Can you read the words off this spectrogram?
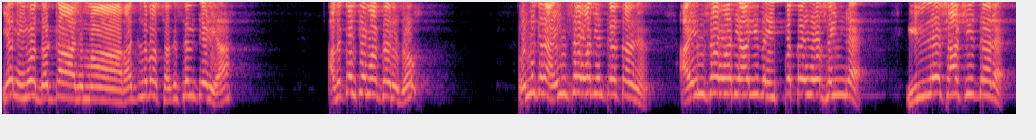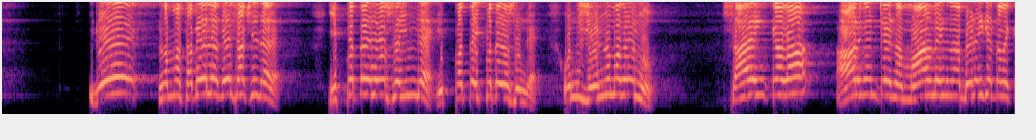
ಏನು ಇವ ದೊಡ್ಡ ನಿಮ್ಮ ರಾಜ್ಯಸಭಾ ಸದಸ್ಯ ಅಂತೇಳಿಯಾ? ಅದಕ್ಕೋಸ್ಕರ ಮಾಡ್ತಾ ಇರೋದು. ಒಂದು ಕಡೆ ಅಹಿಂಸಾವಾದಿ ಅಂತ ಹೇಳ್ತಾನೆ ಅಹಿಂಸಾವಾದಿ ಆಗಿದ್ರೆ ಇಪ್ಪತ್ತೈದು ವರ್ಷ ಹಿಂದೆ ಇಲ್ಲೇ ಸಾಕ್ಷಿ ಇದ್ದಾರೆ. ಇದೇ ನಮ್ಮ ಸಭೆಯಲ್ಲಿ ಅದೇ ಸಾಕ್ಷಿ ಇದ್ದಾರೆ. ಇಪ್ಪತ್ತೈದು ವರ್ಷ ಹಿಂದೆ, ಇಪ್ಪತ್ತ, ಇಪ್ಪತ್ತೈದು ವರ್ಷ ಹಿಂದೆ ಒಂದು ಹೆಣ್ಣು ಮಗಳನ್ನು ಸಾಯಂಕಾಲ ಆರು ಗಂಟೆಯಿಂದ ಮಾರನೇ ದಿನ ಬೆಳಿಗ್ಗೆ ತನಕ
